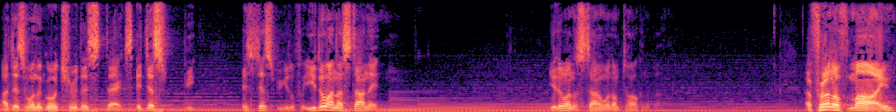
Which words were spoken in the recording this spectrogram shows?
I just want to go through this text. It just it's just beautiful. You don't understand it. You don't understand what I'm talking about. A friend of mine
